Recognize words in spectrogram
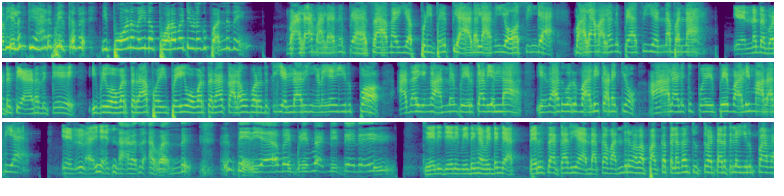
அவையெல்லாம் தேட போயிருக்கவ. நீ போன வை நான் போற வாட்டி உனக்கு பண்ணுதேன் வள வளன்னு பேசாம எப்படி போய் தேடலான்னு யோசிங்க வள வளன்னு பேசி என்ன பண்ண என்னத்தை பட்டு தேடதுக்கு இப்படி ஒவ்வொருத்தரா போய் போய் ஒவ்வொருத்தரா களவு போறதுக்கு எல்லாரும் இங்கனையே இருப்போம் அதான் எங்க அண்ணன் போயிருக்காவ எல்லாம் ஏதாவது ஒரு வழி கிடைக்கும். ஆளாளுக்கு போய் போய் வழி மாறாதிய எல்லாம் என்னாலதான் வந்து தெரியாது சரி சரி விடுங்க விடுங்க. பெருசாக்காதியா. அந்த அக்கா வந்துருவா பக்கத்துல தான் சுத்து வட்டாரத்துல இருப்பாவ.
